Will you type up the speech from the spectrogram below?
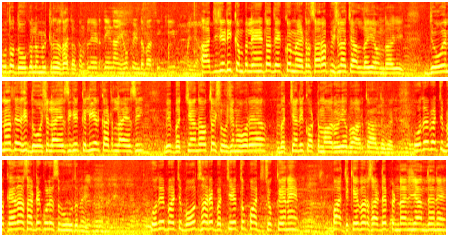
ਉਹ ਤੋਂ 2 ਕਿਲੋਮੀਟਰ ਦਾ ਸਾਡਾ ਪਿੰਡ। ਕੰਪਲੀਟ ਦੇਣ ਆਏ ਹੋ ਪਿੰਡ ਵਾਸੀ ਕੀ ਮਜ਼ਾ? ਅੱਜ ਜਿਹੜੀ ਕੰਪਲੇਂਟ ਆ ਦੇਖੋ ਮੈਟਰ ਸਾਰਾ ਪਿਛਲਾ ਚੱਲਦਾ ਹੀ ਆਉਂਦਾ ਜੀ। ਜੋ ਇਹਨਾਂ ਤੇ ਅਸੀਂ ਦੋਸ਼ ਲਾਏ ਸੀਗੇ ਕਲੀਅਰ ਕੱਟ ਲਾਏ ਸੀ ਵੀ ਬੱਚਿਆਂ ਦਾ ਉੱਥੇ ਸ਼ੋਸ਼ਣ ਹੋ ਰਿਹਾ ਬੱਚਿਆਂ ਦੀ ਕੁੱਟਮਾਰ ਹੋਈ ਆ ਬਾਹਰ ਕਾਲ ਦੇ ਵਿੱਚ। ਉਹਦੇ ਵਿੱਚ ਬਕਾਇਦਾ ਸਾਡੇ ਕੋਲੇ ਸਬੂਤ ਨੇ। ਉਹਦੇ ਵਿੱਚ ਬਹੁਤ ਸਾਰੇ ਬੱਚੇ ਇੱਥੋਂ ਭੱਜ ਚੁੱਕੇ ਨੇ। ਭੱਜ ਕੇ ਫਿਰ ਸਾਡੇ ਪਿੰਡਾਂ 'ਚ ਜਾਂਦੇ ਨੇ।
